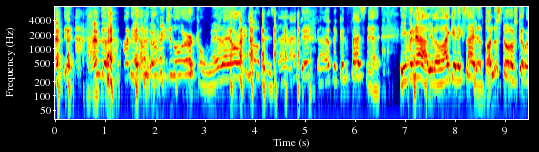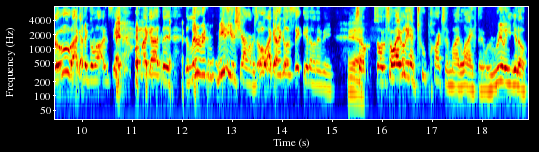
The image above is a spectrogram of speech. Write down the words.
I'm, the, I'm the, I'm the, I'm the original Urkel, man. I already know this. I have to, I have to confess that. Even now, you know, I get excited. Thunderstorm's coming. Oh, I got to go out and see. it. Oh my God, the the literate meteor showers. Oh, I got to go see. You know what I mean? Yeah. So, so, so I really had two parts of my life that were really, you know,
